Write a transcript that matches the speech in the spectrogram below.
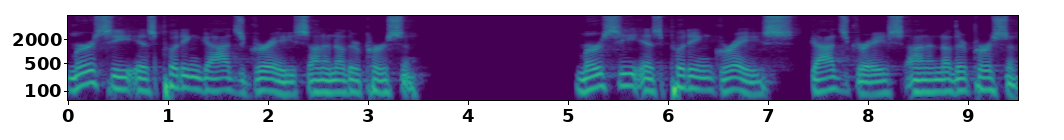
Mercy is putting God's grace on another person. Mercy is putting grace, God's grace on another person.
